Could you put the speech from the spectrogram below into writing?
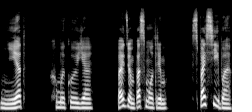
Нет, хмыкаю я. Пойдем посмотрим. Спасибо.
